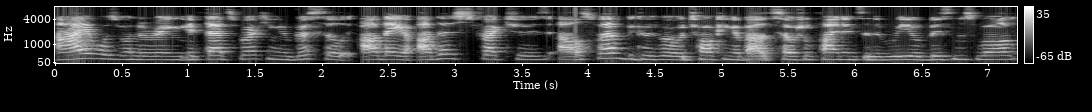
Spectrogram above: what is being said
I was wondering if that's working in Bristol. Are there other structures elsewhere? Because we were talking about social finance in the real business world.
